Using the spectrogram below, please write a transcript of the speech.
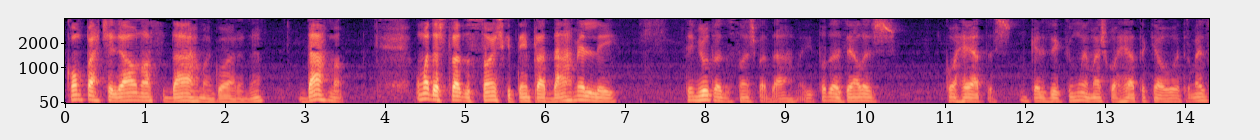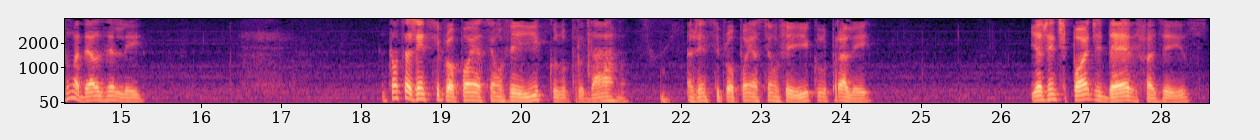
compartilhar o nosso Dharma agora, né? Dharma, uma das traduções que tem para Dharma é lei. Tem mil traduções para Dharma e todas elas corretas. Não quer dizer que uma é mais correta que a outra, mas uma delas é lei. Então, se a gente se propõe a ser um veículo para o Dharma, a gente se propõe a ser um veículo para a lei. E a gente pode e deve fazer isso.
